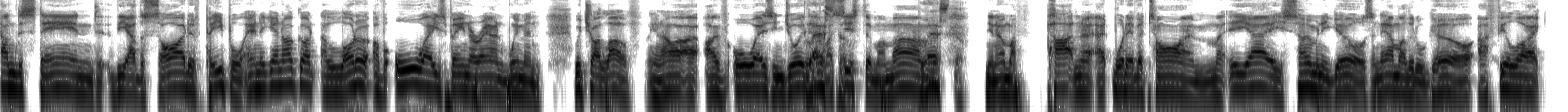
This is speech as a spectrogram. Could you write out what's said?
understand the other side of people. And again, I've got a lot of, I've always been around women, which I love. You know, I, I've always enjoyed that. Bless My sister, my mum, Bless them. you know, my partner at whatever time, my EA, so many girls. And now my little girl, I feel like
